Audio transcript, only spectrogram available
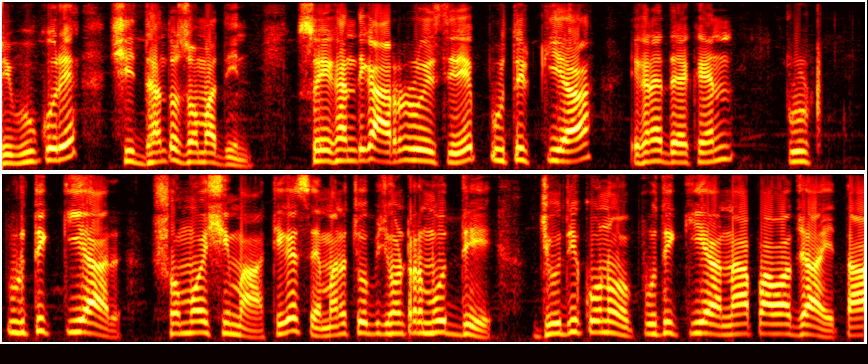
রিভিউ করে সিদ্ধান্ত জমা দিন। সো এখান থেকে আরও রয়েছে প্রতিক্রিয়া। এখানে দেখেন প্রতিক্রিয়ার সময়সীমা, ঠিক আছে? মানে চব্বিশ ঘণ্টার মধ্যে যদি কোনো প্রতিক্রিয়া না পাওয়া যায়, তা,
